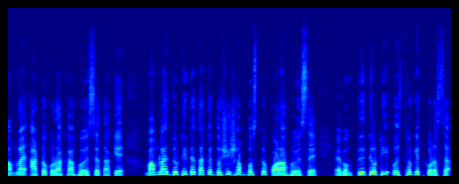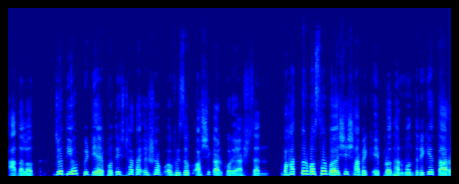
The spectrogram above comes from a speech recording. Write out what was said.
মামলায় আটক রাখা হয়েছে তাকে। মামলায় দুটিতে তাকে দোষী সাব্যস্ত করা হয়েছে এবং তৃতীয়টি স্থগিত করেছে আদালত। যদিও পিটিআই প্রতিষ্ঠাতা এসব অভিযোগ অস্বীকার করে আসছেন। বাহাত্তর বছর বয়সী সাবেক এই প্রধানমন্ত্রীকে তার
